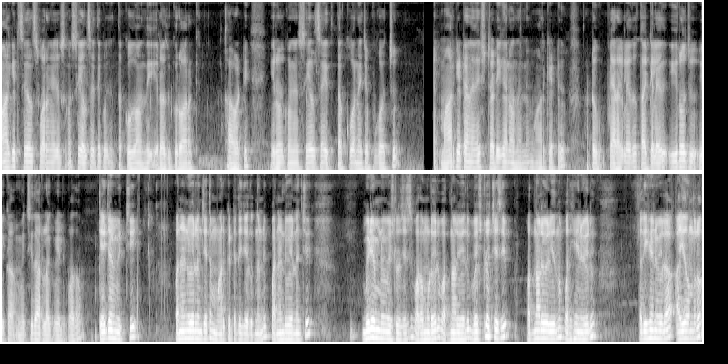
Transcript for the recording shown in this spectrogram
మార్కెట్ సేల్స్ పరంగా చూసుకున్న సేల్స్ అయితే కొంచెం తక్కువగా ఉంది ఈరోజు గురువారం కాబట్టి ఈరోజు కొంచెం సేల్స్ అయితే తక్కువ అనే చెప్పుకోవచ్చు. మార్కెట్ అనేది స్టడీగానే ఉందండి మార్కెట్. అటు పెరగలేదు తగ్గలేదు. ఈరోజు ఇక మిర్చి ధరలోకి వెళ్ళిపోదాం. తేజ మిర్చి పన్నెండు వేల నుంచి అయితే మార్కెట్ అయితే జరుగుతుందండి. పన్నెండు వేల నుంచి మీడియం బెస్ట్లో వచ్చేసి పదమూడు వేలు పద్నాలుగు వేలు. బెస్ట్లు వచ్చేసి పద్నాలుగు వేలు పదిహేను వేలు పదిహేను వేల ఐదు వందలు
